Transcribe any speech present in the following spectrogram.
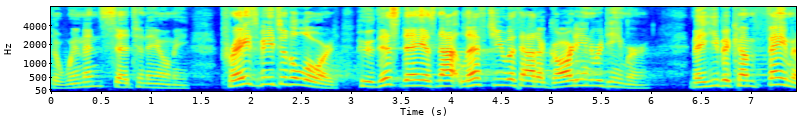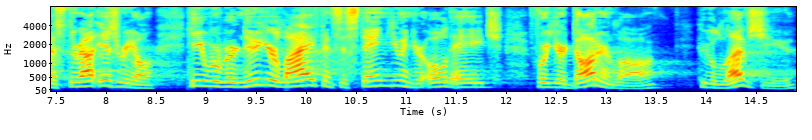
The women said to Naomi, Praise be to the Lord, who this day has not left you without a guardian redeemer. May he become famous throughout Israel. He will renew your life and sustain you in your old age. For your daughter in law, who loves you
